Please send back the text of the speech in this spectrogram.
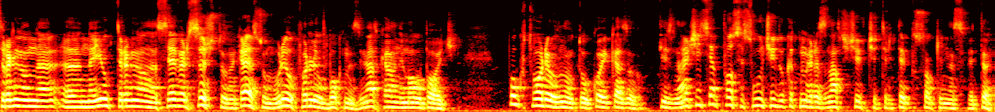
Тръгнал на, на юг, тръгнал на север. Също. Накрая се уморил, хвърлил Бог на земята. Казал, не мога повече. Бог отворил едното око и казал, ти знаеш ли сега какво се случи, докато ме разнасяше в четирите посоки на света?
